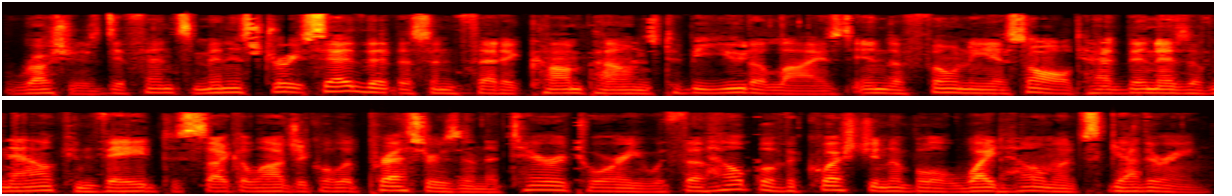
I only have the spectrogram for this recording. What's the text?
Russia's defense ministry said that the synthetic compounds to be utilized in the phony assault had been as of now conveyed to psychological oppressors in the territory with the help of the questionable White Helmets gathering,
